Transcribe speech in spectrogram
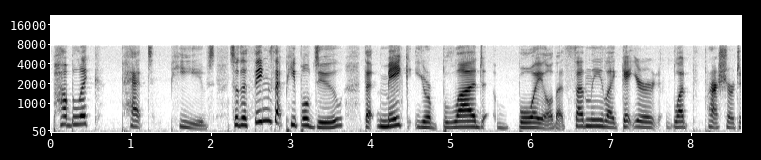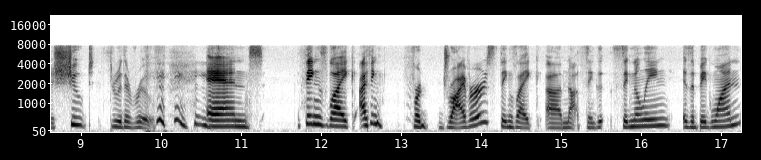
public pet peeves. So the things that people do that make your blood boil, that suddenly like get your blood pressure to shoot through the roof, and things like I think for drivers, things like um, not sig- signaling is a big one.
